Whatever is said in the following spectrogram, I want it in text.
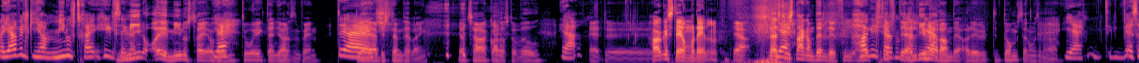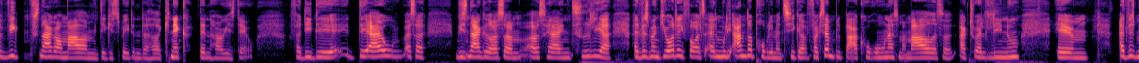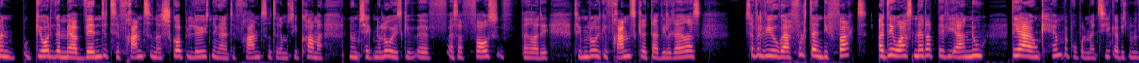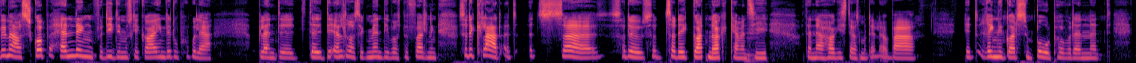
Og jeg vil give ham minus 3, helt sikkert. Min, øj, minus 3, okay. Ja. Du er ikke Dan Jørgensen-fan. det er Det er jeg jeg ikke. bestemt heller ikke. Jeg tør godt at stå ved. Ja, at... Øh, Hockeystav-modellen. Ja, lad os Ja. lige snakke om den lidt, for hold kæft, det, jeg har lige ja. hørt om det, og det er det dummeste, jeg nogensinde har hørt. ja. Det, altså, vi snakker jo meget om i DGSB, den der hedder knæk, den hockeystav. Fordi det, det er jo, altså, vi snakkede også om, også herinde tidligere, at hvis man gjorde det i forhold til alle mulige andre problematikker, for eksempel bare corona, som er meget altså, aktuelt lige nu, øhm, at hvis man gjorde det der med at vente til fremtiden og skubbe løsningerne til fremtiden, til der måske kommer nogle teknologiske, øh, altså for, hvad hedder det, teknologiske fremskridt, der vil redde os, så vil vi jo være fuldstændig fucked. Og det er jo også netop det, vi er nu. Det her er jo en kæmpe problematik, og hvis vi bliver ved med at skubbe handlingen, fordi det måske gør en lidt upopulær blandt øh, det, det ældre segment i vores befolkning, så er det klart, at, at så, så, er det jo, så, så er det ikke godt nok, kan man Mm. sige. Den her hockeystavsmodel er jo bare et rimelig godt symbol på, hvordan at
